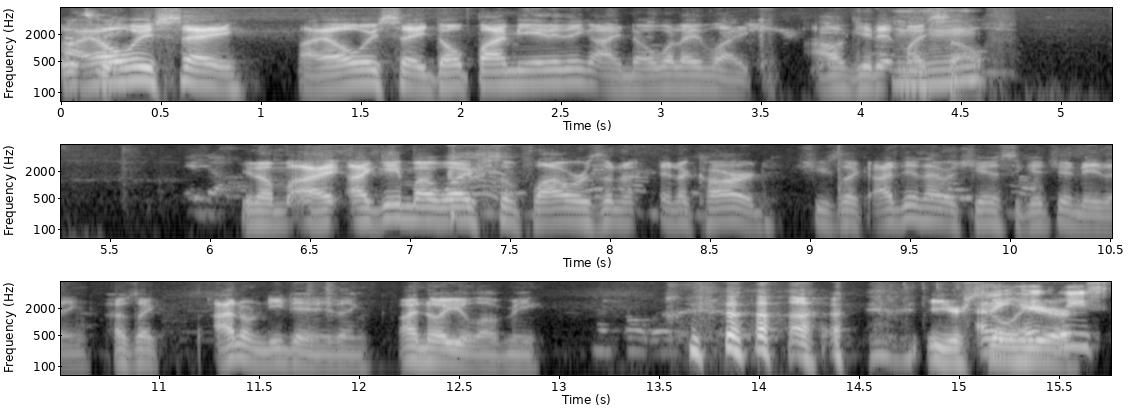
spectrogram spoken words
I me. always say, I always say, don't buy me anything. I know what I like. I'll get it Mhm. myself. You know, I, I gave my wife some flowers and a, and a card. She's like, I didn't have a chance to get you anything. I was like, I don't need anything. I know you love me. You're I still mean, here. at least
